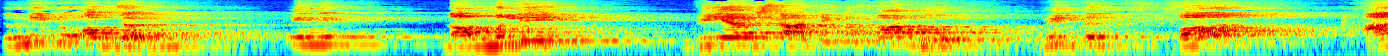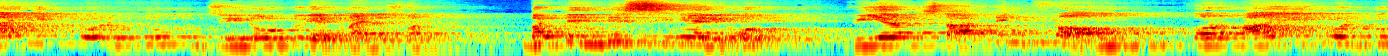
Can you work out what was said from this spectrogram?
You need to observe in normally we are starting a for loop with for i equal to 0 to n minus 1. But in this scenario we are starting from for i equal to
